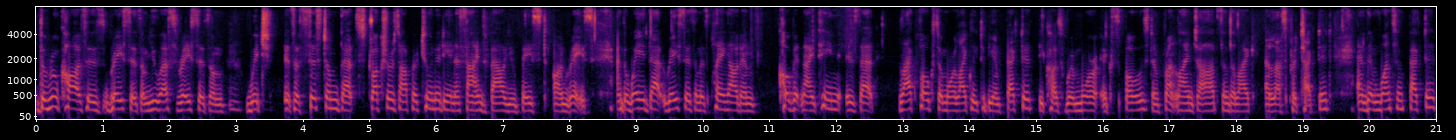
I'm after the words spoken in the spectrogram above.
The root cause is racism, US racism, which is a system that structures opportunity and assigns value based on race. And the way that racism is playing out in COVID 19 is that Black folks are more likely to be infected because we're more exposed in frontline jobs and the like and less protected. And then once infected,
